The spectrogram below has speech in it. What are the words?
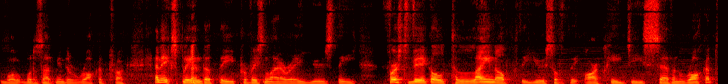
well, what does that mean, the rocket truck? And he explained that the Provisional IRA used the first vehicle to line up the use of the RPG 7 rocket.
